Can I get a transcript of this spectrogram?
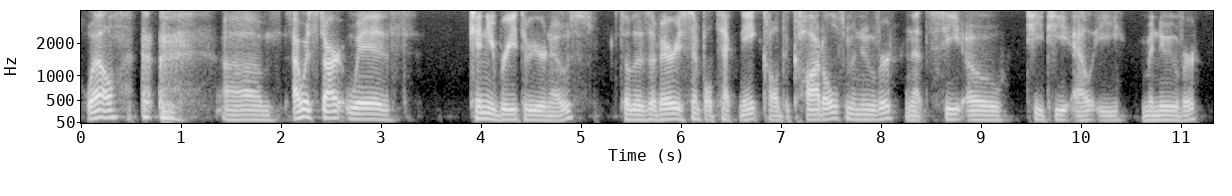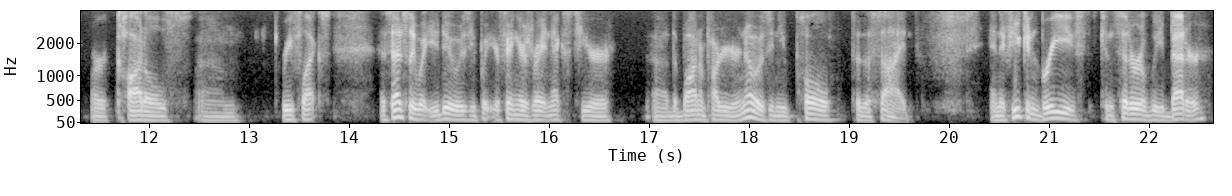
Well, um, I would start with can you breathe through your nose? So there's a very simple technique called the Cottle's maneuver, and that's C O T T L E maneuver or Cottle's um, reflex. Essentially, what you do is you put your fingers right next to your uh, the bottom part of your nose and you pull to the side. And if you can breathe considerably better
